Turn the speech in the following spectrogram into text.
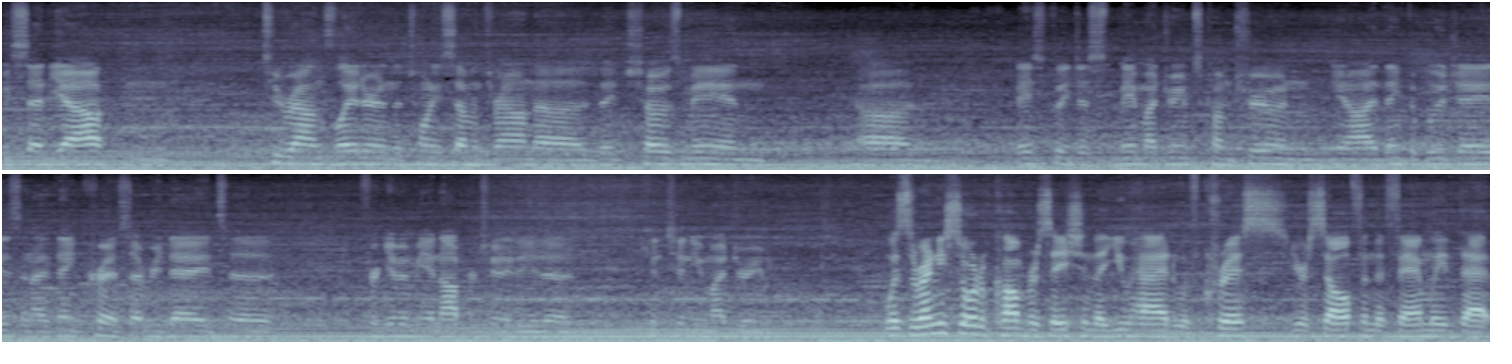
we said yeah. And two rounds later, in the 27th round, uh, they chose me and uh, basically just made my dreams come true. And you know, I thank the Blue Jays and I thank Chris every day to for giving me an opportunity to continue my dream. Was there any sort of conversation that you had with Chris, yourself, and the family that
